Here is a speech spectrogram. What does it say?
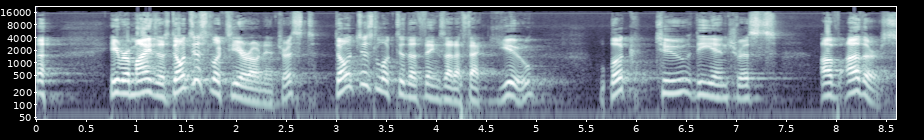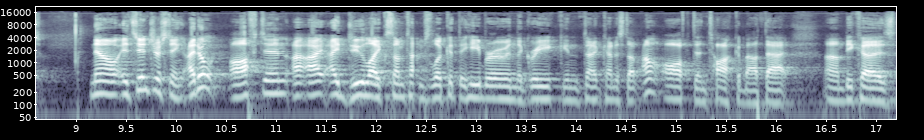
he reminds us don't just look to your own interest, don't just look to the things that affect you, look to the interests of others. Now, it's interesting. I don't often, I, I do like sometimes look at the Hebrew and the Greek and that kind of stuff. I don't often talk about that um, because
